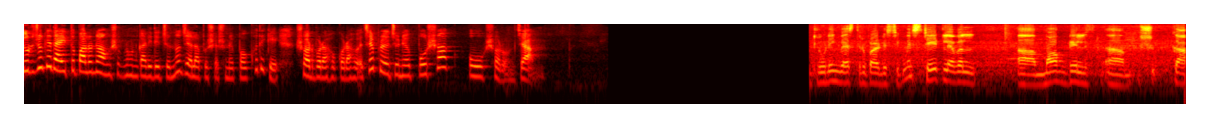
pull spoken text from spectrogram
দুর্যোগে দায়িত্ব পালনে অংশগ্রহণকারীদের জন্য জেলা প্রশাসনের পক্ষ থেকে সরবরাহ করা হয়েছে প্রয়োজনীয় পোশাক ও সরঞ্জাম। इंक्लूडिंग वेस्ट त्रिपुरा डिस्ट्रिक्ट में स्टेट लेवल मॉक ड्रिल का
